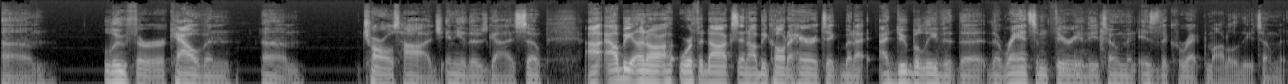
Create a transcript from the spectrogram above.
um, Luther or Calvin, um, Charles Hodge, any of those guys. So I, will be unorthodox and I'll be called a heretic, but I, I do believe that the, the ransom theory of the atonement is the correct model of the atonement.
